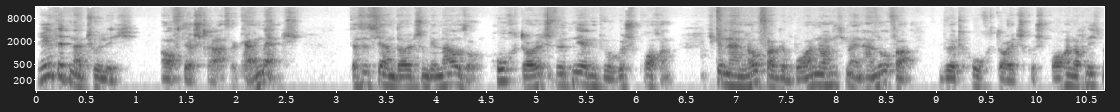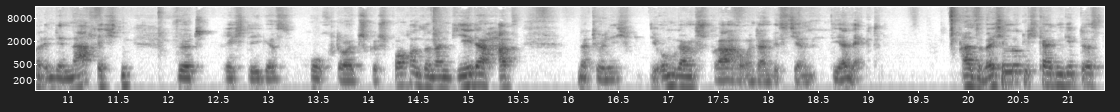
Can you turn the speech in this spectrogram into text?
redet natürlich auf der Straße kein Mensch. Das ist ja im Deutschen genauso. Hochdeutsch wird nirgendwo gesprochen. Ich bin in Hannover geboren, noch nicht mal in Hannover wird Hochdeutsch gesprochen. Noch nicht mal in den Nachrichten wird richtiges Hochdeutsch gesprochen, sondern jeder hat natürlich die Umgangssprache und ein bisschen Dialekt. Also welche Möglichkeiten gibt es,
